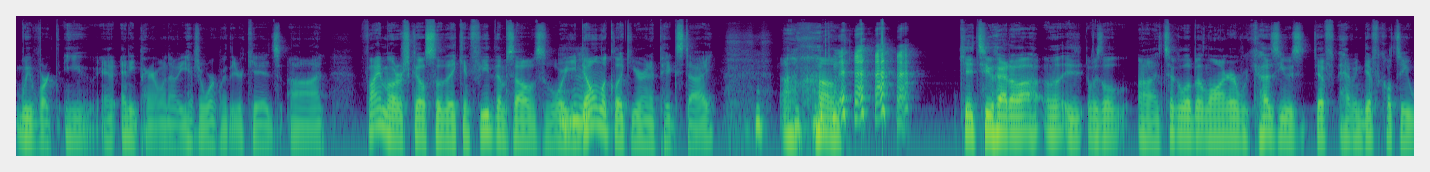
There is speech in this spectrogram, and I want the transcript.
we've worked you any parent will know you have to work with your kids on fine motor skills so they can feed themselves where you Mhm. don't look like you're in a pigsty um, kid two had a lot- it was a uh, it took a little bit longer because he was having difficulty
